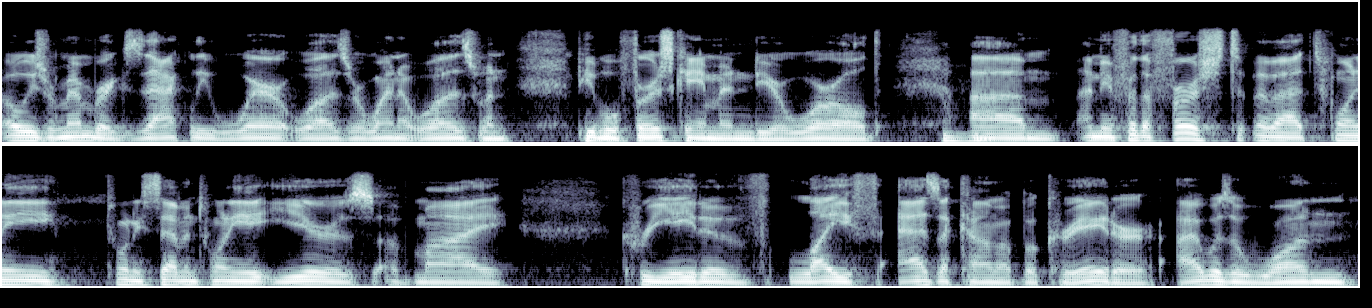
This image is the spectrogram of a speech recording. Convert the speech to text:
always remember exactly where it was or when it was when people first came into your world. Mm-hmm. Um, I mean, for the first about 20, 27, 28 years of my creative life as a comic book creator, I was a one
